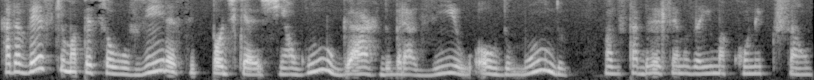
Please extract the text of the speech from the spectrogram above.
cada vez que uma pessoa ouvir esse podcast em algum lugar do Brasil ou do mundo, nós estabelecemos aí uma conexão,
